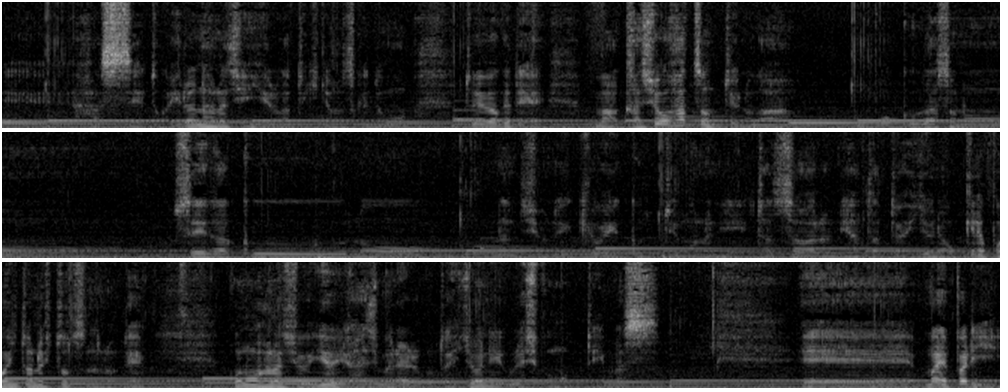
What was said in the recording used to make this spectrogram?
えー、発声とかいろんな話に広がってきてますけども。というわけで、まあ、歌唱発音っていうのが僕がその声楽の何でしょうね教育っていうものに携わるにあたっては非常に大きなポイントの一つなのでこのお話をいよいよ始められることは非常に嬉しく思っています。えー、まあ、やっぱり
